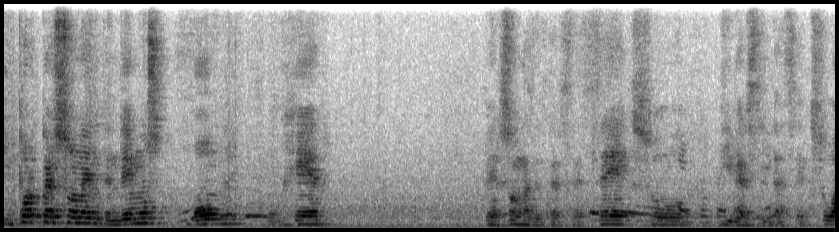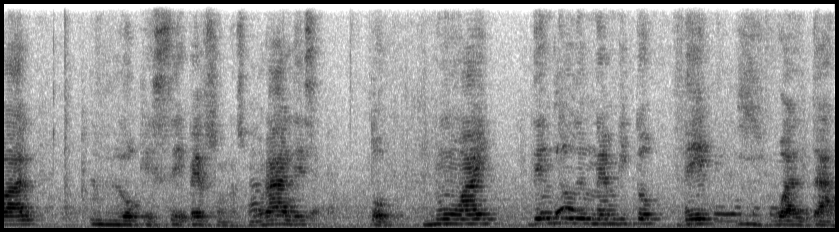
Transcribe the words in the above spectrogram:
Y por persona entendemos hombre, mujer, personas de tercer sexo, diversidad sexual, lo que sé, personas morales, todo. No hay dentro de un ámbito de igualdad,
